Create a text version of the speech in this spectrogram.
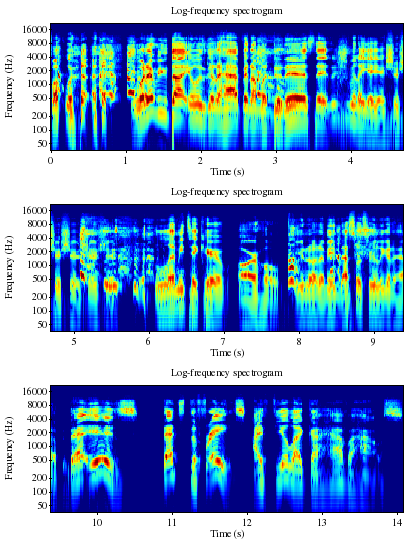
fuck with, whatever you thought it was gonna happen. I'm gonna do this. They just be like, yeah, yeah, sure, sure, sure, sure, sure. Let me take care of our home. You know what I mean? That's what's really gonna happen. That is. That's the phrase. I feel like I have a house.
